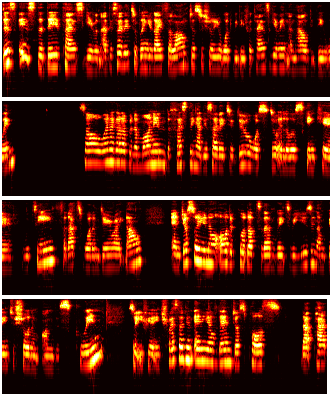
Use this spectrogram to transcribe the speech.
this is the day Thanksgiving. I decided to bring you guys along just to show you what we did for Thanksgiving and how the day went. So when I got up in the morning, the first thing I decided to do was do a little skincare routine. So that's what I'm doing right now. And just so you know, all the products that I'm going to be using, I'm going to show them on the screen. So if you're interested in any of them, just pause that part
